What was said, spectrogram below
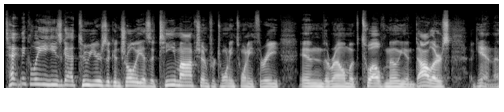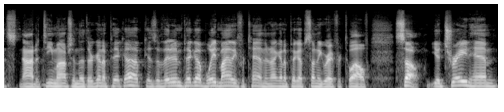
Technically, he's got two years of control. He has a team option for 2023 in the realm of $12 million. Again, that's not a team option that they're going to pick up because if they didn't pick up Wade Miley for 10, they're not going to pick up Sonny Gray for 12. So you trade him,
